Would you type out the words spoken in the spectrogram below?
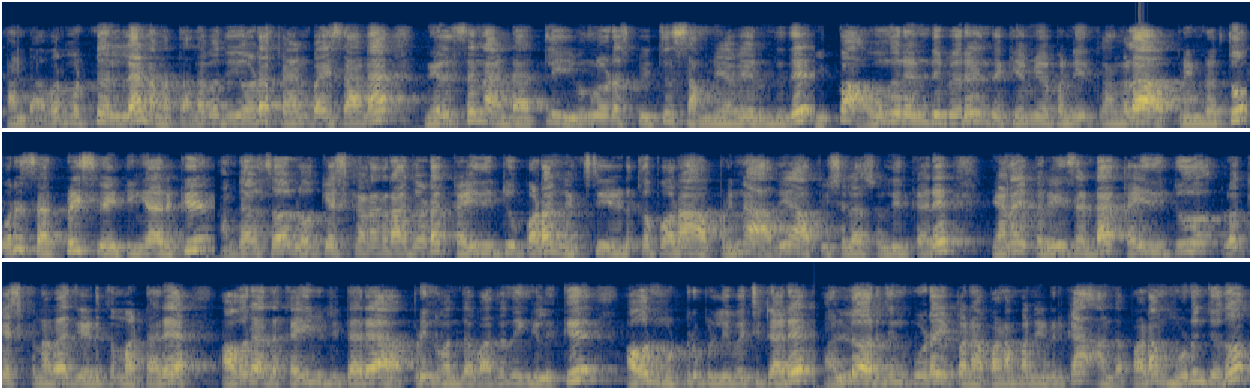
அண்ட் அவர் மட்டும் இல்ல நம்ம தளபதியோட ஃபேன் பாய்ஸான நெல்சன் அண்ட் அட்லி இவங்களோட ஸ்பீச்சும் செம்மையாவே இருந்தது. இப்போ அவங்க ரெண்டு பேரும் இந்த கேமியோ பண்ணியிருக்காங்களா அப்படின்றதும் ஒரு சர்ப்ரைஸ் வெயிட்டிங்கா இருக்கு. அண்ட் ஆல்சோ லோகேஷ் கனகராஜோட கைதி டூ படம் நெக்ஸ்ட் எடுக்க போறான் அப்படின்னு அதையும் அபிஷியலா சொல்லியிருக்காரு. ஏன்னா இப்போ ரீசெண்டா கைதி டூ லோகேஷ் கனகராஜ் எடுக்க மாட்டாரு. அவர் அதை கைவிட்டுட்டாரு அப்படின்னு வந்த வதந்திங்களுக்கு அவர் முற்றுப்புள்ளி வச்சுட்டாரு. அல்லு அர்ஜுன் கூட இப்ப நான் படம் பண்ணிட்டு இருக்கேன். அந்த படம் முடிஞ்சதும்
